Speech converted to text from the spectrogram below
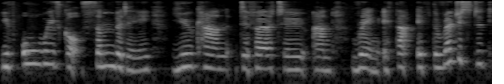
you've always got somebody you can defer to and ring. If that if the registered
